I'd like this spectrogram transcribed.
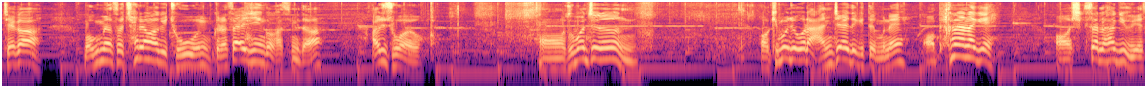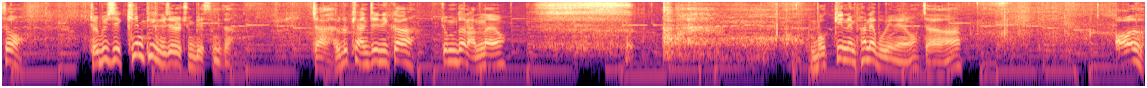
제가 먹으면서 촬영하기 좋은 그런 사이즈인 것 같습니다. 아주 좋아요. 어, 두 번째는 어, 기본적으로 앉아야 되기 때문에 어, 편안하게 어, 식사를 하기 위해서 접이식 캠핑 의자를 준비했습니다. 자, 이렇게 앉으니까 좀 더 낫나요? 먹기는 편해 보이네요. 자, 어휴,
